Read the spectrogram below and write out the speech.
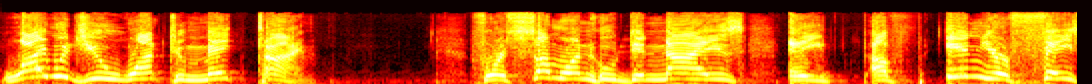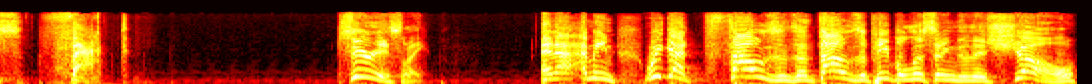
Why would you want to make time for someone who denies a, a in your face fact? Seriously. And I, I, mean, we got thousands and thousands of people listening to this show,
